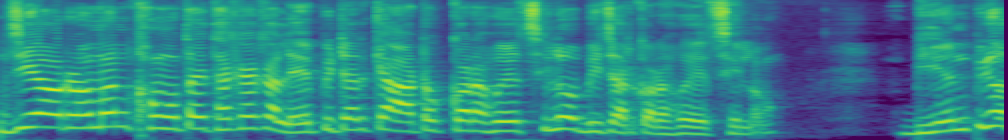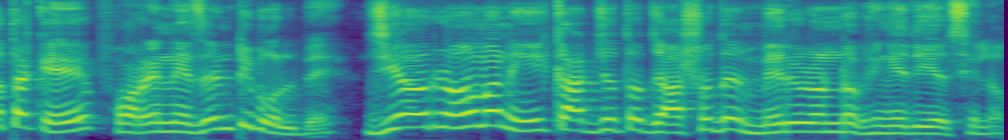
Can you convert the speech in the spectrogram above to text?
জিয়াউর রহমান ক্ষমতায় থাকাকালে পিটারকে আটক করা হয়েছিল, বিচার করা হয়েছিল। বিএনপিও তাকে ফরেন এজেন্টই বলবে। জিয়াউর রহমানই কার্যত জাসদের মেরুদণ্ড ভেঙে দিয়েছিল।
